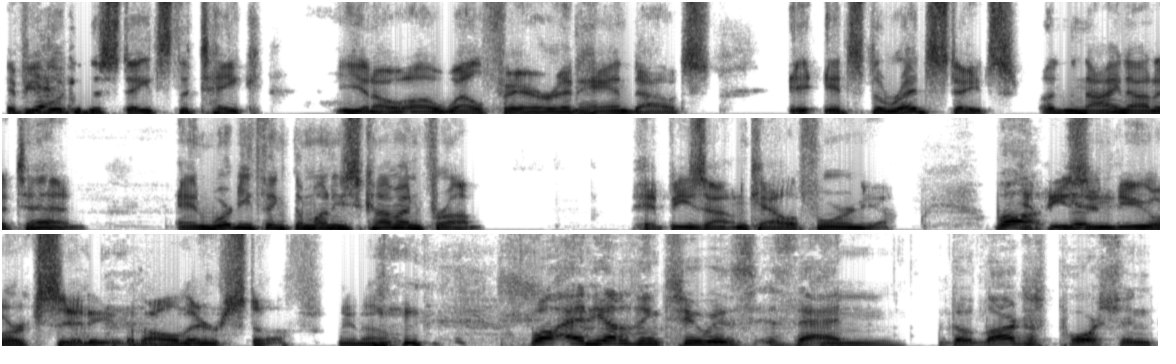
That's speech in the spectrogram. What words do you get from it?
If you yeah. look at the states that take, you know, uh, welfare and handouts, it, it's the red states, uh, nine out of ten. And where do you think the money's coming from? Hippies out in California well, hippies in New York City with all their stuff, you know. well, and the other thing too is is that mm. the largest portion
